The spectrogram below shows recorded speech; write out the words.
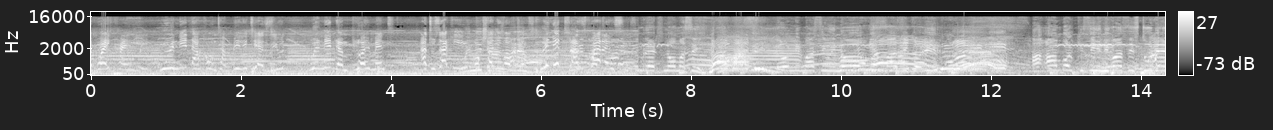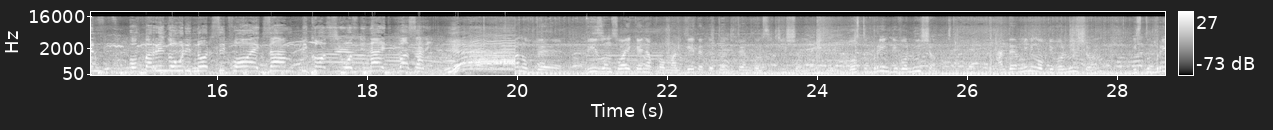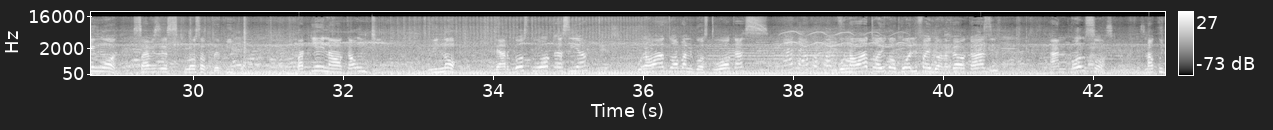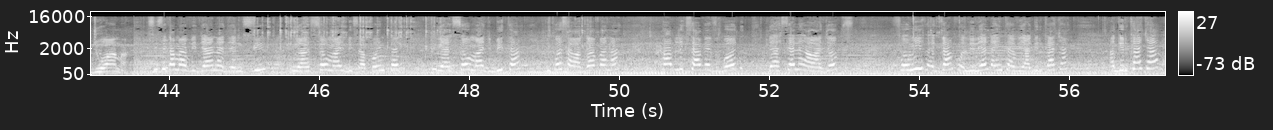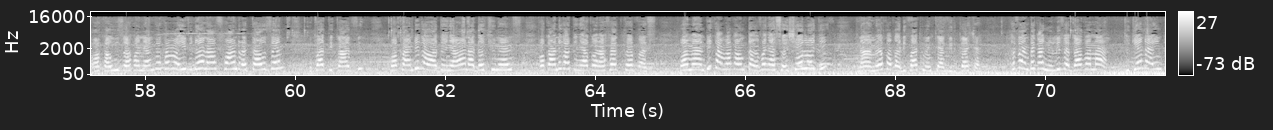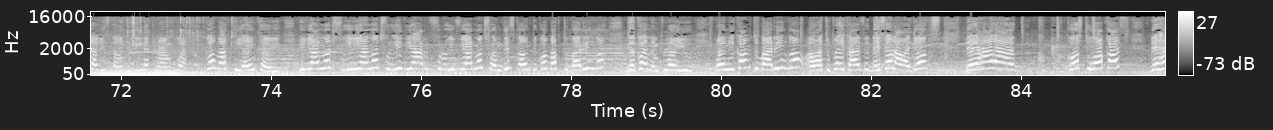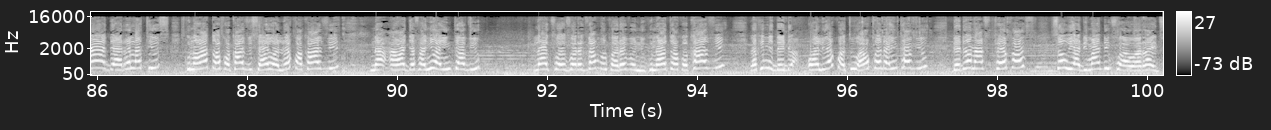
friendly. We need accountability as youth. We need employment. Hatutaki We need auctioning of transparency. We need transparency. Comrades, no mercy. No mercy. The only mercy we know is mercy Korir. A humble Kisi University student of Baringo who did not sit for her exam because she was denied bursary. One of the reasons why Kenya promulgated the 2010 constitution was to bring devolution. And the meaning of devolution is to bring what? Services closer to the people. But here in our county, we know there are ghost workers here. Kuna watu hapa ni ghost workers. Kuna watu hawiko qualified wanapewa kazi. And also na kujuana. Sisi kama vijana Gen Z, we are so much disappointed. We are so much bitter because our governor, public service board, they are selling our jobs. For me, for example, nilienda interview agriculture. Agriculture wakauza wakaniambia kama you don't have 400,000 upati kazi. Wakaandika watu wenye hawana documents, wakaandika watu wenye wako na fake papers. Wameandika mpaka mtu amefanya sociology na amewekwa kwa department ya agriculture. Sasa nataka niulize governor, tukienda interviews kaunti zingine tunaambiwa go back to your interview. If you are not if you are not if you are if you are not from this county, go back to Baringo, they go and employ you. When we come to Baringo, hawatupei kazi, they sell our jobs, they hire ghost workers, they hire their relatives. Kuna watu wako kazi sahii waliwekwa kazi na hawajafanyiwa interview like for, for example kwa revenue kuna watu wako kazi lakini they, waliwekwa tu hawakwenda interview they don't have papers so we are demanding for our rights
